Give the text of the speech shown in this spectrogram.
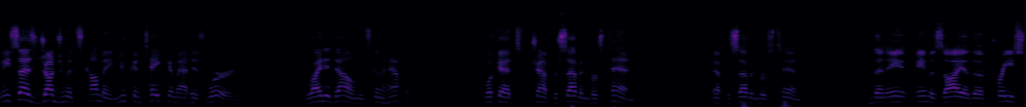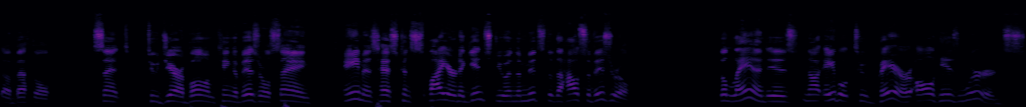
When He says judgment's coming, you can take Him at His word. Write it down, it's going to happen. Look at chapter 7, verse 10. Chapter 7, verse 10. Then Amaziah the priest of Bethel sent to Jeroboam king of Israel, saying, Amos has conspired against you in the midst of the house of Israel. The land is not able to bear all his words.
